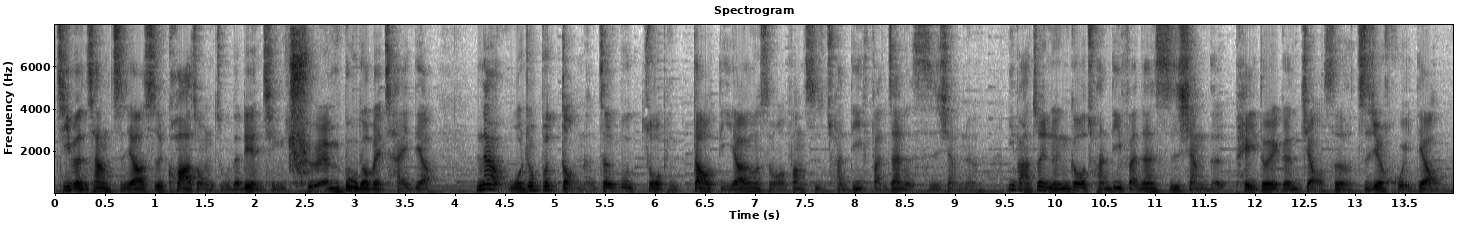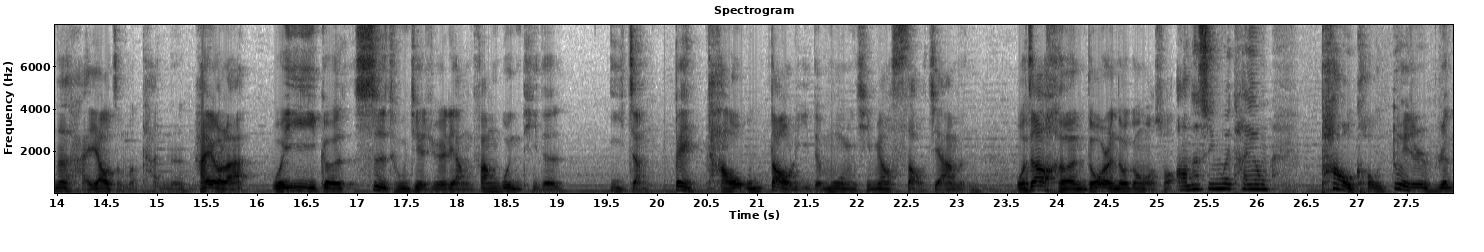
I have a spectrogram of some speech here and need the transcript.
基本上只要是跨种族的恋情，全部都被拆掉。那我就不懂了，这部作品到底要用什么方式传递反战的思想呢？你把最能够传递反战思想的配对跟角色直接毁掉，那还要怎么谈呢？还有啦，唯一一个试图解决两方问题的议长。被毫无道理的莫名其妙扫家门，我知道很多人都跟我说，哦，那是因为他用炮口对着人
